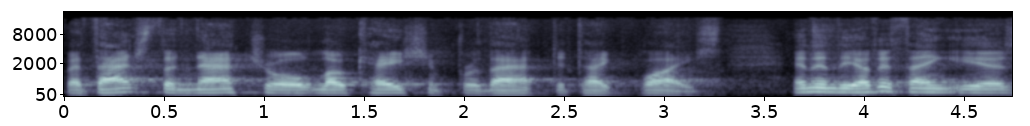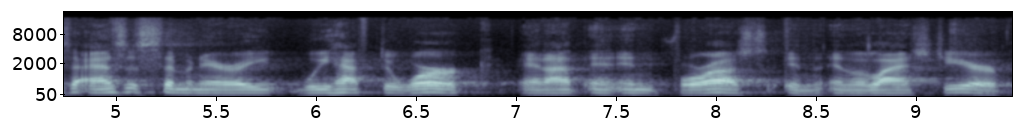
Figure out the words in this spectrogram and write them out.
But that's the natural location for that to take place. And then the other thing is, as a seminary, we have to work, and, I, and for us in, in the last year,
